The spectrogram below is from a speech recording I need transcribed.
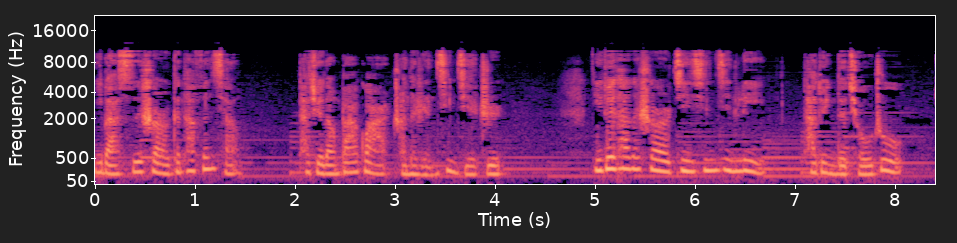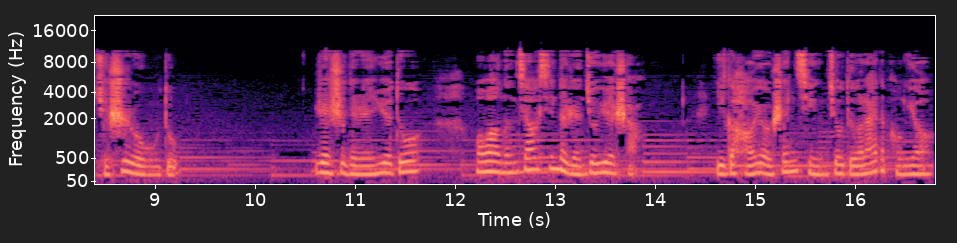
你把私事儿跟他分享，他却当八卦传得人尽皆知；你对他的事儿尽心尽力，他对你的求助却视若无睹。认识的人越多，往往能交心的人就越少。一个好友申请就得来的朋友，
